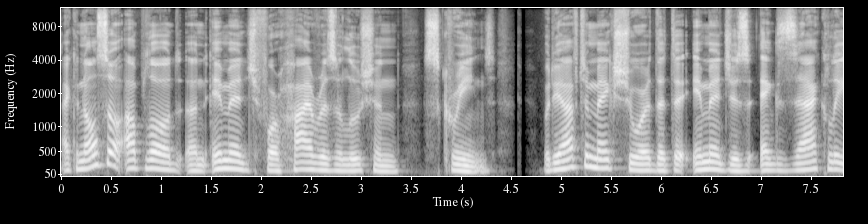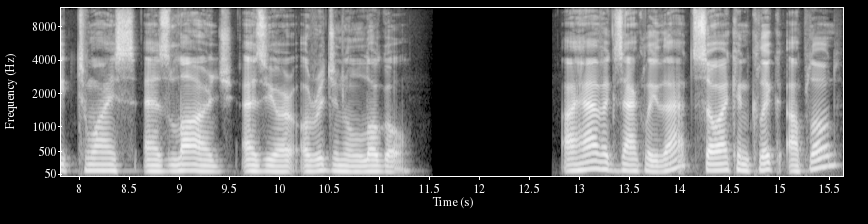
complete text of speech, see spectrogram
I can also upload an image for high resolution screens. But you have to make sure that the image is exactly twice as large as your original logo. I have exactly that, so I can click Upload,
